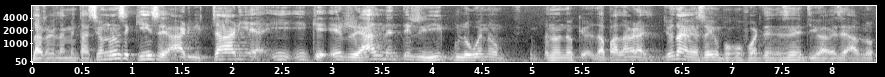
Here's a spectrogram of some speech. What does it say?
la reglamentación 1115 arbitraria y, que es realmente ridículo. Bueno, la palabra, yo también soy un poco fuerte en ese sentido, a veces hablo.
